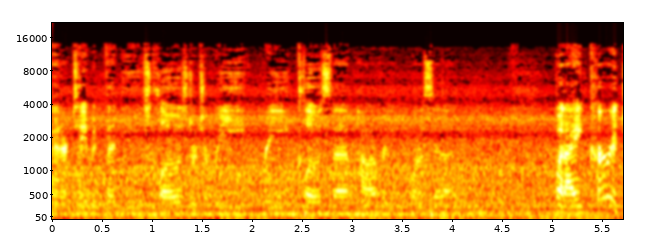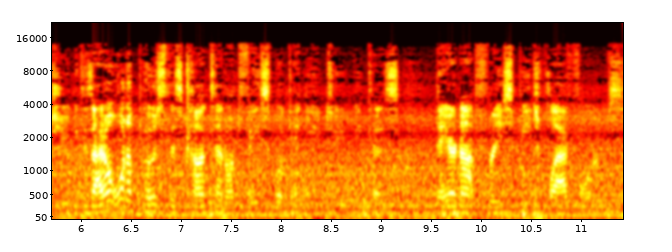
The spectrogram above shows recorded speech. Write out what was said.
entertainment venues closed or to re re close them, however you want to say that. But I encourage you because I don't want to post this content on Facebook and YouTube because they are not free speech platforms.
